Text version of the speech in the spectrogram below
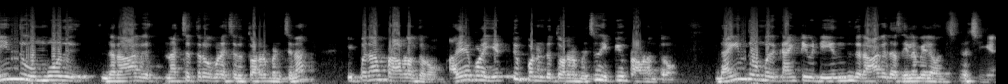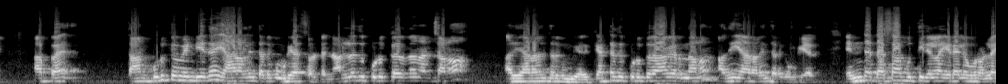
ஐந்து ஒன்பது இந்த ராகு நட்சத்திர உபநட்சத்திர தொடர்பு இருந்துச்சுன்னா இப்பதான் ப்ராப்ளம் தரும். அதே போல எட்டு பன்னெண்டு தொடர்பு இருந்துச்சுன்னா இப்பயும் ப்ராப்ளம் தரும். இந்த ஐந்து ஒன்பது கனெக்டிவிட்டி இருந்து இந்த ராகு தசை இளமையில வந்துச்சுன்னு வச்சுங்க அப்ப தான் கொடுக்க வேண்டியதை யாராலையும் தடுக்க முடியாது சொல்லிட்டு நல்லது கொடுக்கறதா நினைச்சாலும் அது யாராலையும் தடுக்க முடியாது. கெட்டது கொடுக்கறதாக இருந்தாலும் அதையும் யாராலையும் தடுக்க முடியாது. எந்த தசா புத்தியில எல்லாம் இடையில வரும்ல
